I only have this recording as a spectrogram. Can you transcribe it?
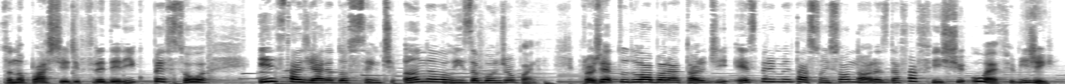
sonoplastia de Frederico Pessoa e estagiária docente Ana Luísa Bongiovanni, projeto do Laboratório de Experimentações Sonoras da Fafiche UFMG.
